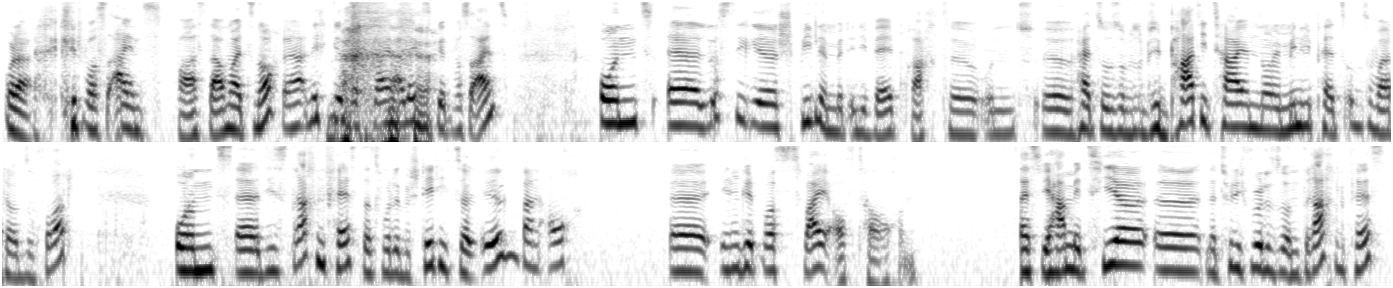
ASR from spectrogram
Oder Guild Wars 1 war es damals noch, ja, nicht Guild Wars 2, Alex, Guild Wars 1. Und äh, lustige Spiele mit in die Welt brachte und äh, halt so, so, so ein bisschen Partytime, neue Minipads und so weiter und so fort. Und äh, dieses Drachenfest, das wurde bestätigt, soll irgendwann auch äh, in Guild Wars 2 auftauchen. Das heißt, wir haben jetzt hier, äh, natürlich würde so ein Drachenfest,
